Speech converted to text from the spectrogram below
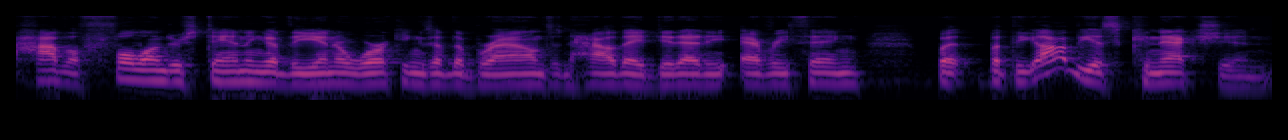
have a full understanding of the inner workings of the Browns and how they did any, everything, but but the obvious connection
